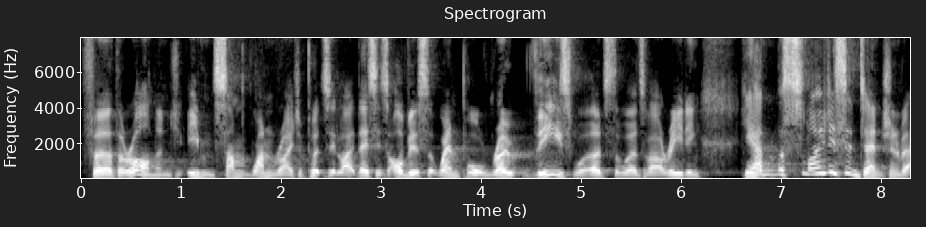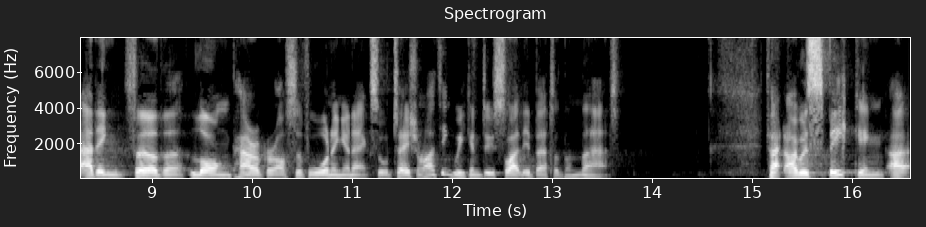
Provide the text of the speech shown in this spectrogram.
further on. And even some one writer puts it like this It's obvious that when Paul wrote these words, the words of our reading, he hadn't the slightest intention of adding further long paragraphs of warning and exhortation. Well, I think we can do slightly better than that. In fact, I was speaking uh,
